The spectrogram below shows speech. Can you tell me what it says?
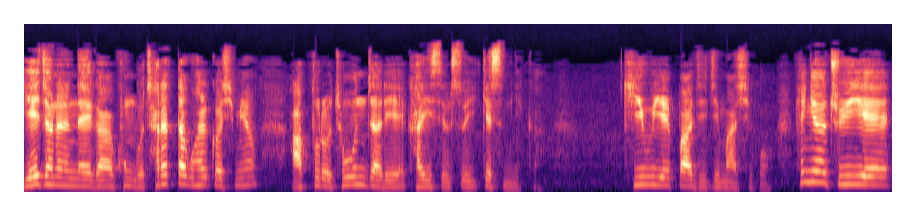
예전에 내가 공부 잘했다고 할 것이며 앞으로 좋은 자리에 가 있을 수 있겠습니까? 기우에 빠지지 마시고 행여 주위의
